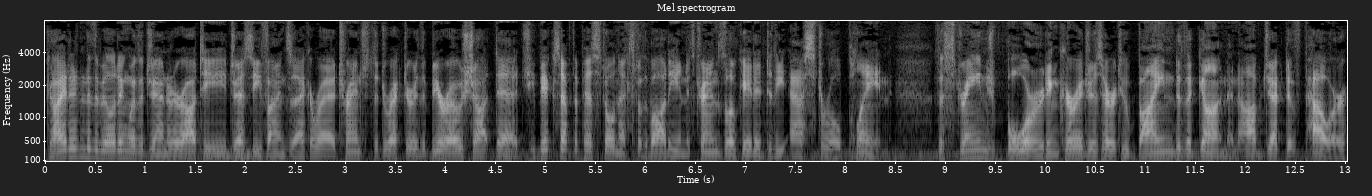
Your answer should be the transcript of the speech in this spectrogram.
Guided into the building with the janitor Ahti, Jesse finds Zachariah Trench, the director of the bureau, shot dead. She picks up the pistol next to the body and is translocated to the astral plane. The strange board encourages her to bind the gun, an object of power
